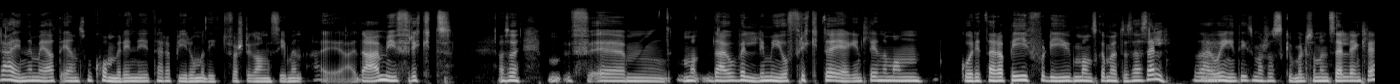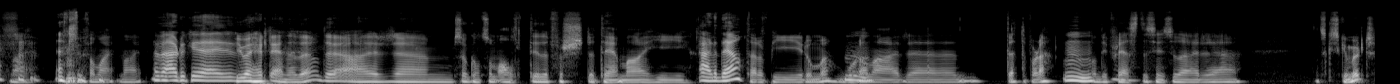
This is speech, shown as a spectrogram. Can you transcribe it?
regner med at en som kommer inn i terapirommet ditt første gang, Simen, men det er mye frykt. Altså, man, det er jo veldig mye å frykte egentlig når man går i terapi, fordi man skal møte seg selv. Det er jo Mm. ingenting som er så skummelt som en selv, egentlig. Nei, ikke for meg. Nei. Er du ikke Jo, jeg er helt enig i det. og Det er um, så godt som alltid det første temaet i Er det det, ja? terapirommet. Hvordan er uh, dette for deg? Mm. Og de fleste syns jo det er uh, ganske skummelt.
